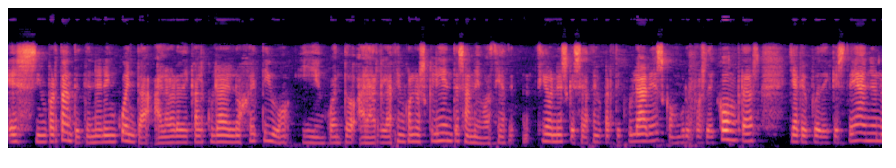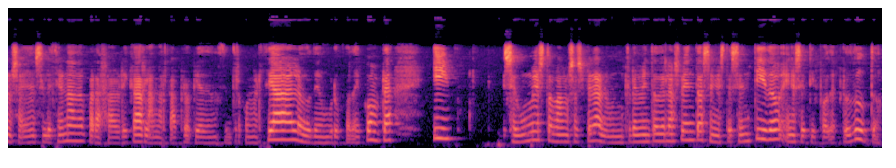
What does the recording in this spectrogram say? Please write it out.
es importante tener en cuenta a la hora de calcular el objetivo y en cuanto a la relación con los clientes a negociaciones que se hacen particulares con grupos de compras, ya que puede que este año nos hayan seleccionado para fabricar la marca propia de un centro comercial o de un grupo de compra y según esto vamos a esperar un incremento de las ventas en este sentido, en ese tipo de producto,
